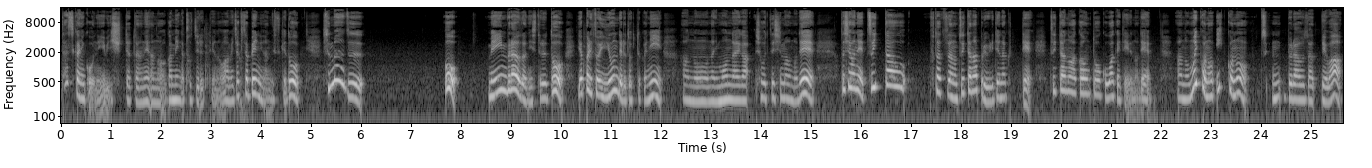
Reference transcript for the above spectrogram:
確かにこうね、指シュッてやったらね、あの、画面が閉じるっていうのはめちゃくちゃ便利なんですけど、スムーズをメインブラウザにしてると、やっぱりそういう読んでる時とかに、あの、何、問題が生じてしまうので、私はね、ツイッターを、2つ、あの、ツイッターのアプリを入れてなくて、ツイッターのアカウントをこう分けているので、あの、もう一個の、一個のブラウザでは、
